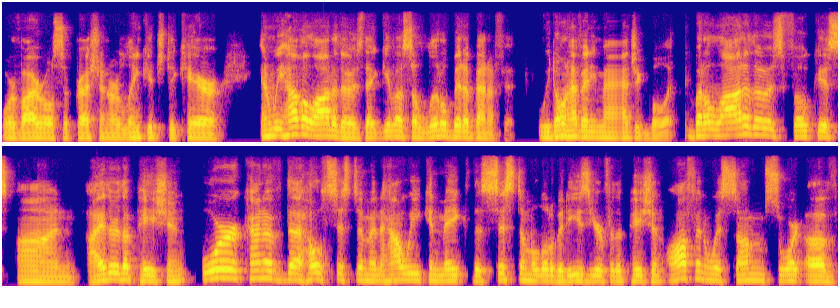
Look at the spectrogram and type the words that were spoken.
or viral suppression or linkage to care. And we have a lot of those that give us a little bit of benefit. We don't have any magic bullet, but a lot of those focus on either the patient or kind of the health system and how we can make the system a little bit easier for the patient, often with some sort of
